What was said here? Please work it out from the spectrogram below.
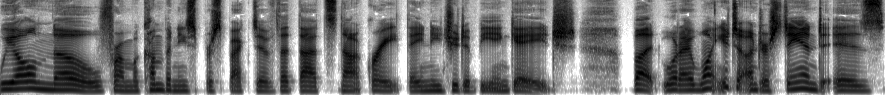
we all know from a company's perspective that that's not great. They need you to be engaged. But what I want you to understand is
